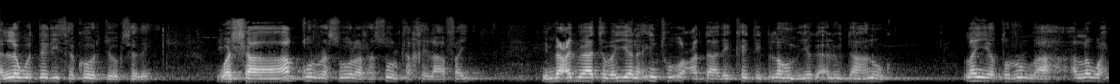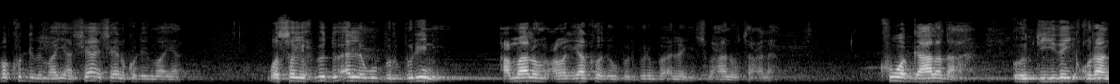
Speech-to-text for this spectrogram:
ألا وددي كهر جوكسدي وشاقوا الرسول الرسول كخلافي. من بعد ما تبين أنتوا عداد كذب لهم يقالوا دهنوكم لن يضر الله. الله وحبا كل بما يان شيئا شيئا كل بما يان. وسيحبد ألا وبربريني. أعمالهم عملياتهم وبربرين بألا سبحانه وتعالى. كوا قالدا وديدي قرآن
